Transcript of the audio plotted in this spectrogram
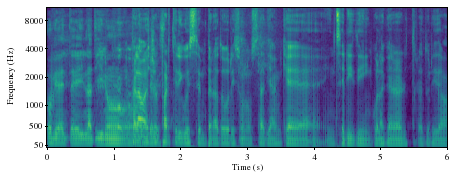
Ovviamente in latino... Per la maggior questo- parte di questi imperatori sono stati anche inseriti in quella che era la letteratura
